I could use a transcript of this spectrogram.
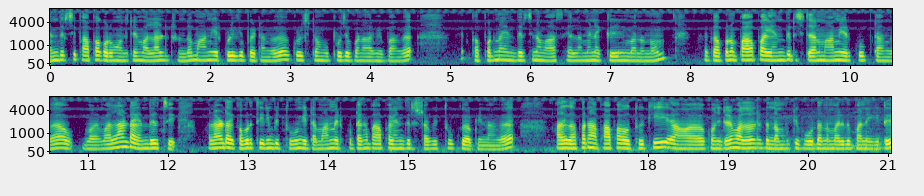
எந்திரிச்சு பாப்பா கூட கொஞ்சம் டைம் விளாண்டுட்டு இருந்தோம். மாமியார் குளிக்க போயிட்டாங்க. குளிச்சுட்டு அவங்க பூஜை பண்ண ஆரம்பிப்பாங்க. அதுக்கப்புறம் தான் எந்திரிச்சு நான் வாசல் எல்லாமே நான் க்ளீன் பண்ணணும். அதுக்கப்புறம் பாப்பா எழுந்திரிச்சிட்டான்னு மாமியார் கூப்பிட்டாங்க. விளாண்டா எழுந்திரிச்சு விளாண்டதுக்கப்புறம் திரும்பி தூங்கிட்டேன் மாமியார் கூப்பிட்டாங்க. பாப்பா எழுந்திரிச்சிட்டா போய் தூக்கு அப்படின்னாங்க. அதுக்கப்புறம் நான் பாப்பாவை தூக்கி கொஞ்சம் டைம் விளாண்டுட்டு இருந்தேன். முட்டி போட்டு அந்த மாதிரி இது பண்ணிக்கிட்டு.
